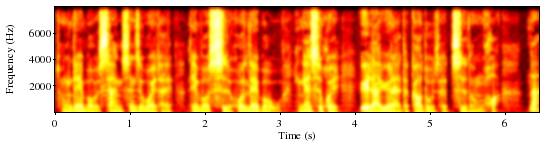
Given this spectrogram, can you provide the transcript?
从 Level 三甚至未来 Level 四或 Level 五，应该是会越来越来的高度的自动化。那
